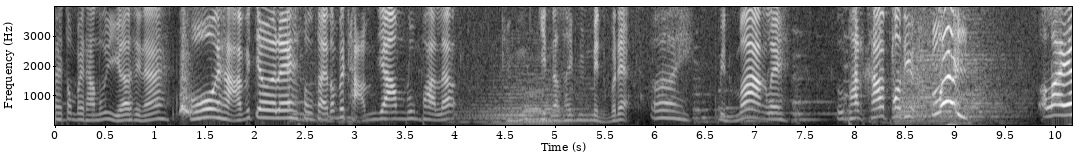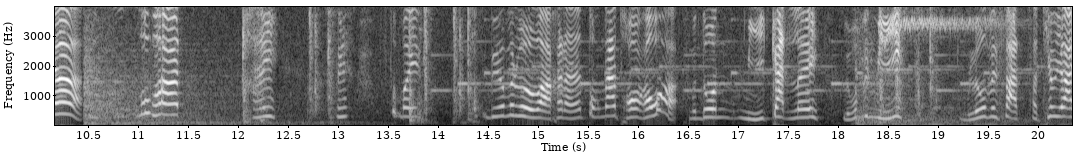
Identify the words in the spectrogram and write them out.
ยต้องไปทางนู้นอีกแล้วสินะโอ้ยหาไม่เจอเลยสงสัยต้องไปถามยามลุงพันธุ์แล้วถึงกินอะไรเหม็นๆวะเนี่ยเอ้ยเหม็นมากเลยลุงพันธุ์ครับพอดีเฮ้ยอะไรอะลุงพันธุ์ใครเอ๊ะทำไม เนื้อมันเบอร์ว่ะขนาดนั้นตรงหน้าท้องเขาอะมันโดนหมีกัดเลย หรือว่าเป็นหมีหรือว่าเป็นสัตว์สัตว์เขี้ยวใหญ่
